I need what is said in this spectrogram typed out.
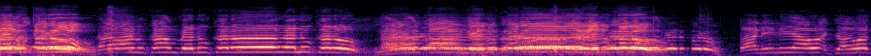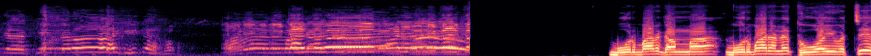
વેલું કરો નાવાનું કામ વહેલું કરો વહેલું કરો નાનું કામ વેલું કરો વેલું કરો વહેલું કરો કરો? કી કરો? બોરબાર ગામમાં બોરબાર અને થુવાઈ વચ્ચે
